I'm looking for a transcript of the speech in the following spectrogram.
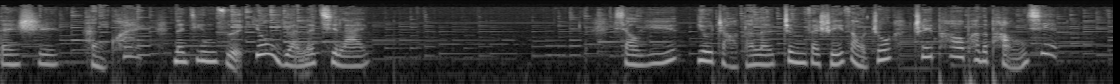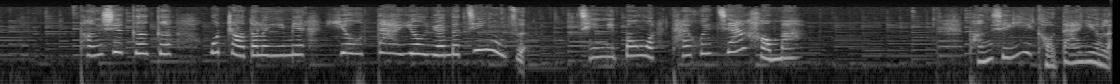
但是很快那镜子又圆了起来。小鱼又找到了正在水藻中吹泡泡的螃蟹。螃蟹哥哥，我找到了一面又大又圆的镜子，请你帮我抬回家好吗？螃蟹一口答应了。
